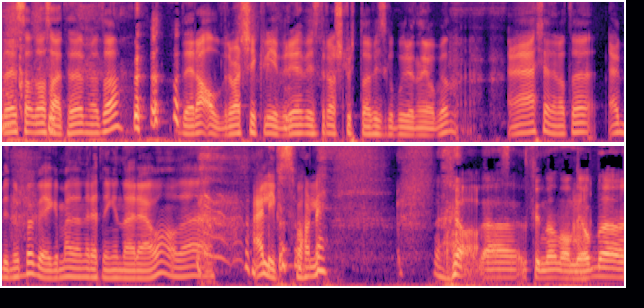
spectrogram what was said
det sa, Da sa jeg til dem, vet du Dere har aldri vært skikkelig ivrige hvis dere har slutta å fiske pga. jobben. Jeg kjenner at det, jeg begynner å bevege meg i den retningen der, jeg òg, og det er livsfarlig. Ja, er, Finn deg en annen jobb. eh.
